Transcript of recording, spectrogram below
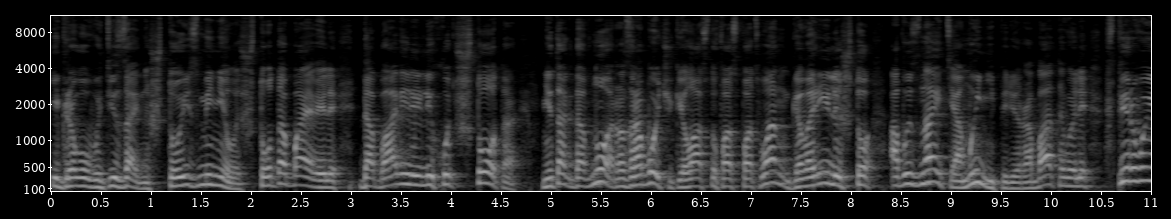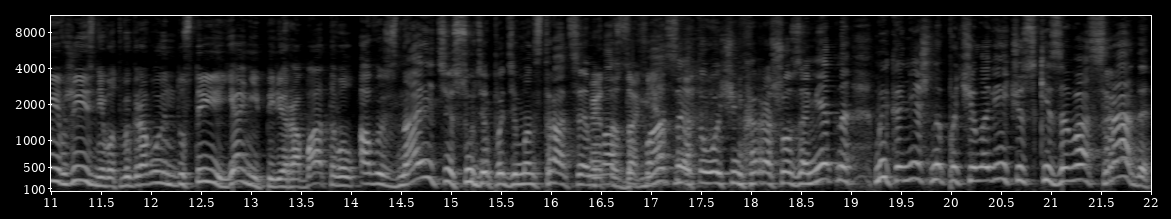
игрового дизайна, что изменилось, что добавили, добавили ли хоть что-то. Не так давно разработчики Last of Us Part 1 говорили, что а вы знаете, а мы не перерабатывали. Впервые в жизни вот в игровой индустрии я не перерабатывал. А вы знаете, судя по демонстрациям это Last of Us, это очень хорошо заметно. Мы, конечно, по-человечески за вас вас рады,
